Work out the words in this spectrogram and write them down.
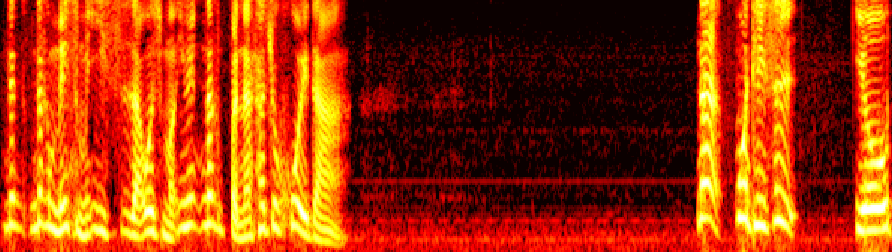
那个那个没什么意思啊？为什么？因为那个本来他就会的啊。那问题是，由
